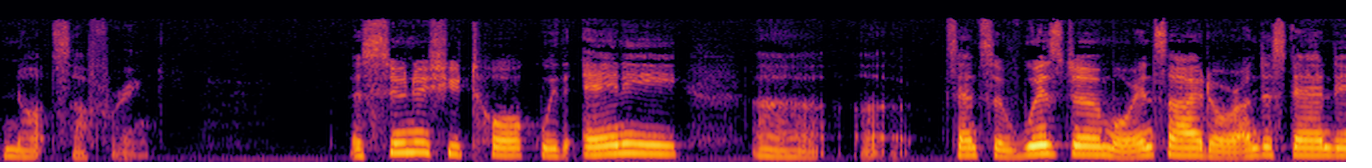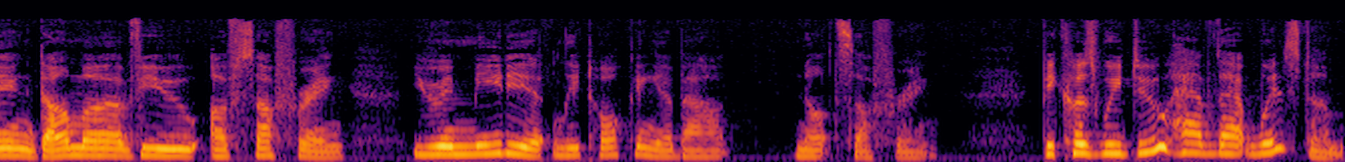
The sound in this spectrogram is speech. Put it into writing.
not suffering. As soon as you talk with any uh, uh, sense of wisdom or insight or understanding, Dhamma view of suffering, you're immediately talking about not suffering because we do have that wisdom.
